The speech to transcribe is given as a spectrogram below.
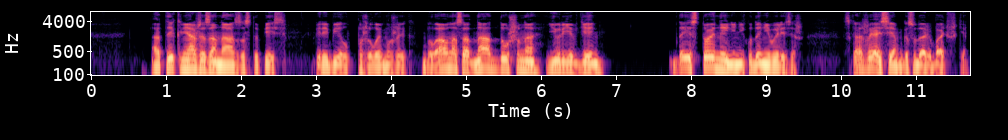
— А ты, княже, за нас заступись, — перебил пожилой мужик. — Была у нас одна отдушина, Юрьев день. Да и с той ныне никуда не вылезешь. Скажи о сем государю-батюшке.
